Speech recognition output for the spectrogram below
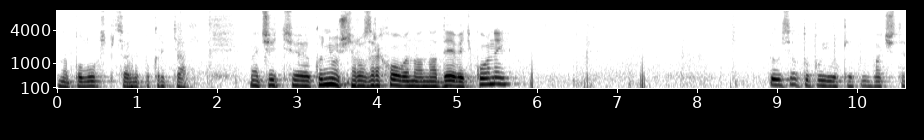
на полу спеціальне покриття. Значить, е, конюшня розрахована на 9 коней. Ось автопоїлки, як ви бачите.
